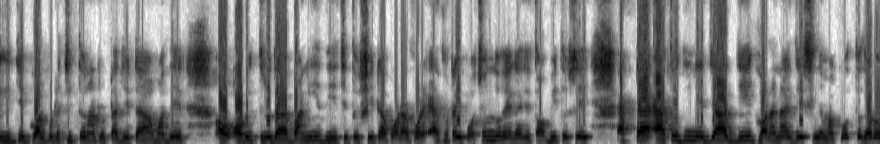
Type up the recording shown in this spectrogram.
এই যে গল্পটা, চিত্রনাট্যটা যেটা আমাদের অরিত্রদা বানিয়ে দিয়েছে, তো সেটা পড়ার পর এতটাই পছন্দ হয়ে গেছে, তবে তো সে একটা এতদিনে যা যে ঘরানায় যে সিনেমা করতো, ধরো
